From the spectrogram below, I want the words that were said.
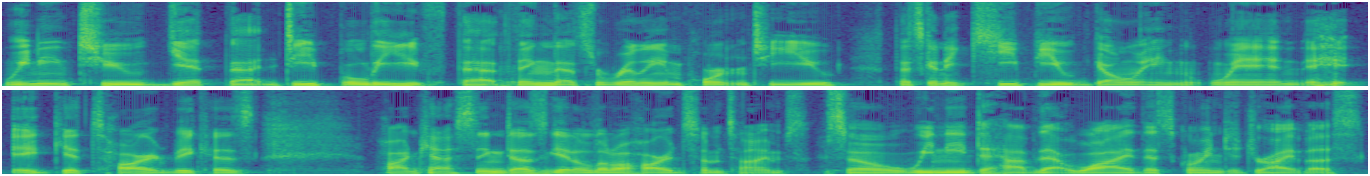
we need to get that deep belief, that thing that's really important to you, that's going to keep you going when it, it, gets hard because podcasting does get a little hard sometimes. So, we need to have that why that's going to drive us.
